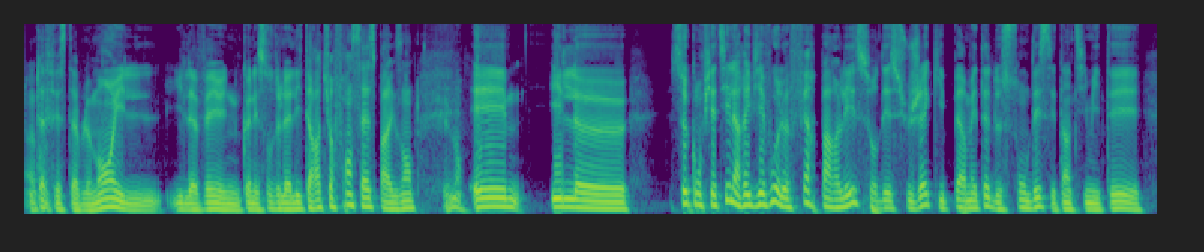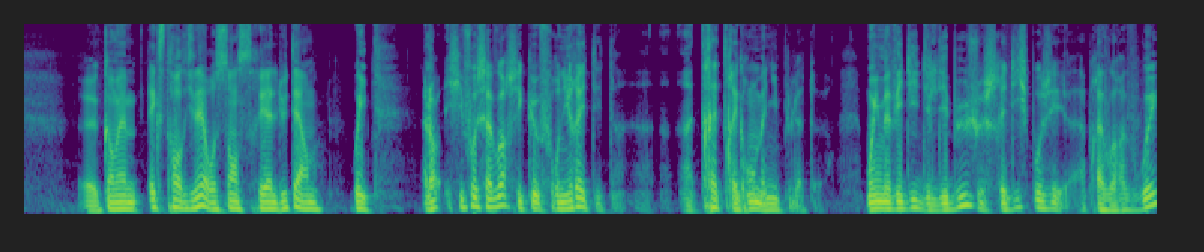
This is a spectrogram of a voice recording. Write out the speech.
Incontestablement, il, il, avait une connaissance de la littérature française, par exemple. Et il se confiait-il Arriviez-vous à le faire parler sur des sujets qui permettaient de sonder cette intimité euh, quand même extraordinaire au sens réel du terme? Oui. Alors, ce qu'il faut savoir, c'est que Fourniret était un, très très grand manipulateur. Moi, il m'avait dit dès le début, je serais disposé, après avoir avoué,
